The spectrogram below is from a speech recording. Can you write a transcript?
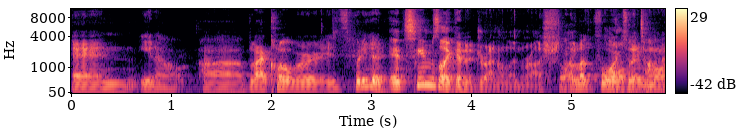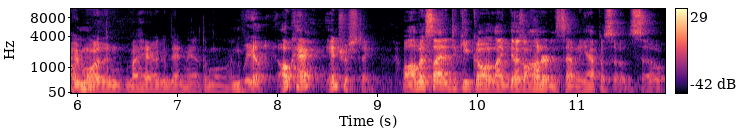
and you know, uh, Black Clover is pretty good. It seems like an adrenaline rush. Like, I look forward to it more, more than My Hero Academia at the moment. really okay, interesting. Well, I'm excited to keep going. Like, there's 170 episodes, so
